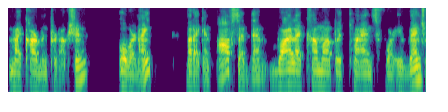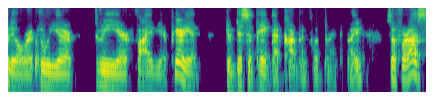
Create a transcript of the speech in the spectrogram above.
my carbon production overnight but i can offset them while i come up with plans for eventually over a two year three year five year period to dissipate that carbon footprint right? So for us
